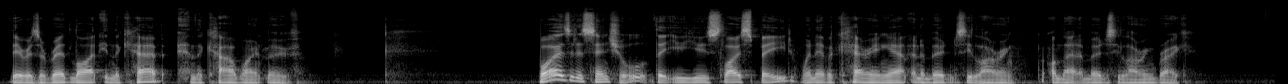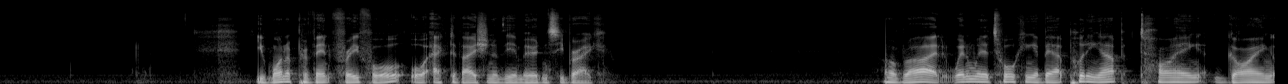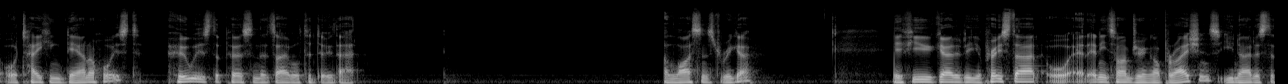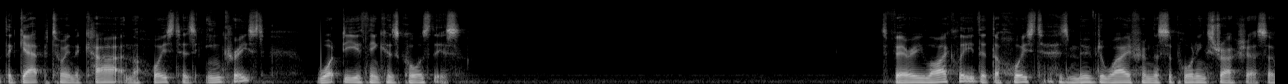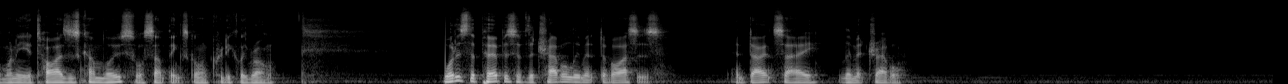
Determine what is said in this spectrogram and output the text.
There is a red light in the cab and the car won't move. Why is it essential that you use slow speed whenever carrying out an emergency lowering on that emergency lowering brake? You want to prevent free fall or activation of the emergency brake. All right, when we're talking about putting up, tying, guying, or taking down a hoist, who is the person that's able to do that? A licensed rigger if you go to do your pre start or at any time during operations, you notice that the gap between the car and the hoist has increased. What do you think has caused this? It's very likely that the hoist has moved away from the supporting structure, so one of your ties has come loose or something's gone critically wrong. What is the purpose of the travel limit devices? And don't say limit travel.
